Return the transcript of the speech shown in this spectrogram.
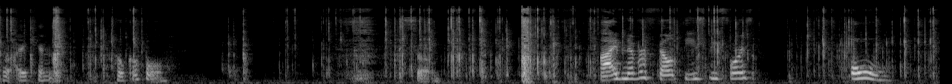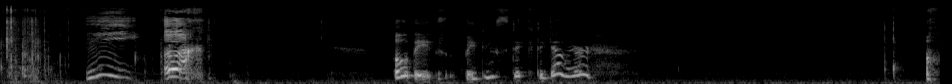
So I can poke a hole. So, I've never felt these before. Oh, Eee, together. Oh.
